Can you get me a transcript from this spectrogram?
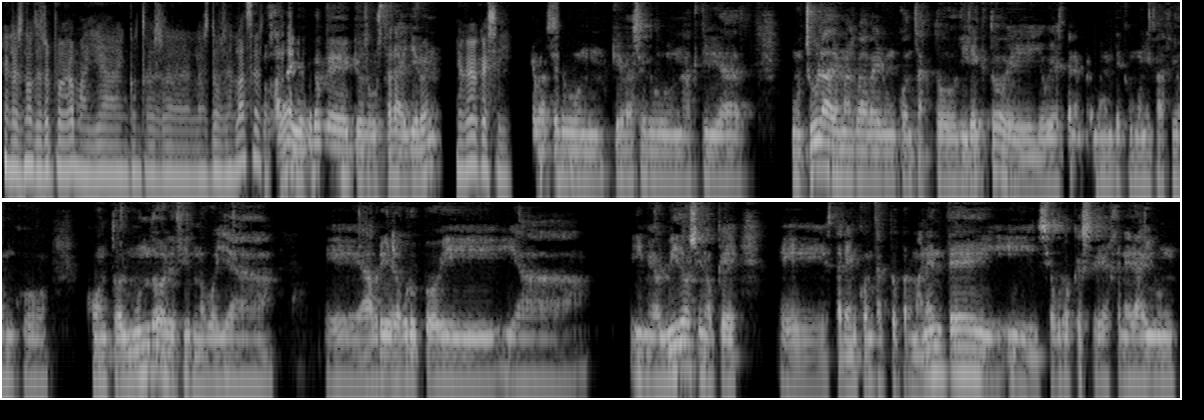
en las notas del programa ya encontras las dos enlaces. Ojalá, yo creo que, os gustará, ¿eh, Jeroen? Yo creo que sí. Que va a ser un, que va a ser una actividad muy chula. Además va a haber un contacto directo. y yo voy a estar en permanente comunicación con, con todo el mundo. Es decir, no voy a eh, abrir el grupo y, y, me olvido, sino que eh, estaré en contacto permanente y, seguro que se genera ahí un,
